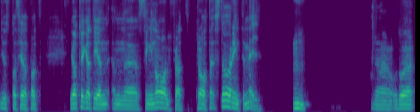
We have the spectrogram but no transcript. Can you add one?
Just baserat på att jag tycker att det är en, en eh, signal för att prata, stör inte mig. Mm. Uh, och då,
